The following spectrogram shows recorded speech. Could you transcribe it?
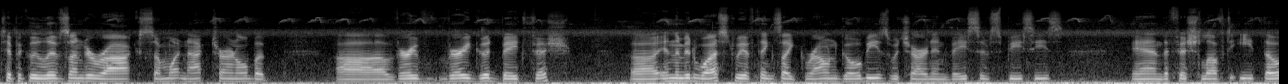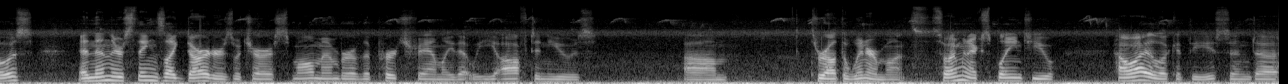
typically lives under rocks, somewhat nocturnal, but uh, very, very good bait fish. Uh, in the Midwest, we have things like ground gobies, which are an invasive species, and the fish love to eat those. And then there's things like darters, which are a small member of the perch family that we often use um, throughout the winter months. So I'm going to explain to you how I look at these, and uh,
